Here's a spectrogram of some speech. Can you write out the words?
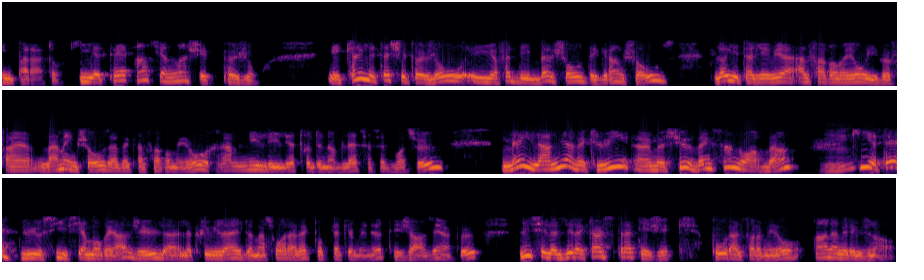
Imparato, qui était anciennement chez Peugeot. Et quand il était chez Peugeot, il a fait des belles choses, des grandes choses. Là, il est arrivé à Alfa Romeo. Il veut faire la même chose avec Alfa Romeo, ramener les lettres de noblesse à cette voiture. Mais il a amené avec lui un monsieur Vincent Noirban, mhm. qui était lui aussi ici à Montréal. J'ai eu le privilège de m'asseoir avec pour quelques minutes et jaser un peu. Lui, c'est le directeur stratégique pour Alfa Romeo en Amérique du Nord.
